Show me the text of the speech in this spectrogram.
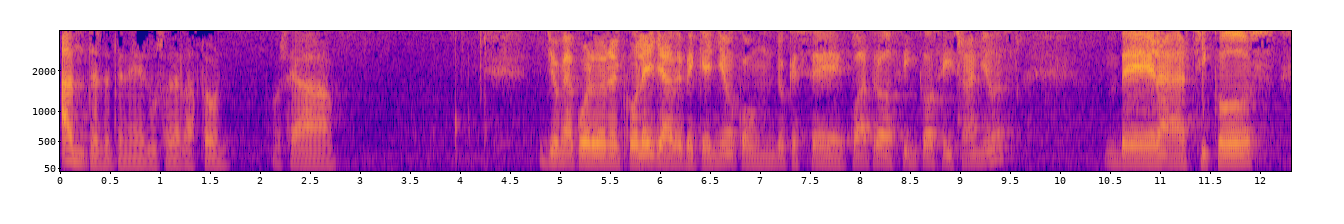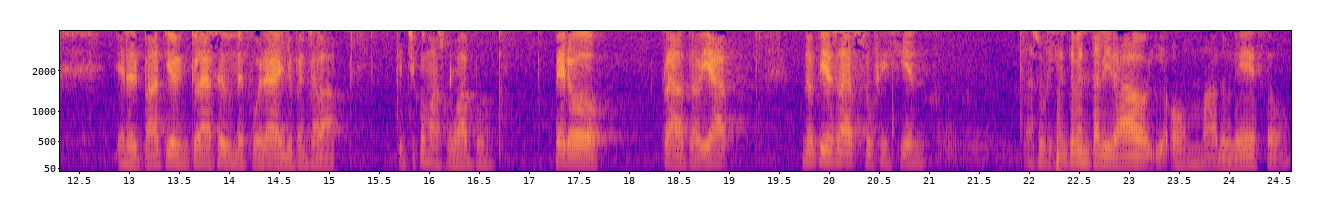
antes de tener uso de razón. O sea, yo me acuerdo en el cole ya de pequeño, con yo que sé, cuatro, cinco, seis años, ver a chicos en el patio, en clase, donde fuera, y yo pensaba, qué chico más guapo. Pero, claro, todavía no tienes la suficiente, la suficiente mentalidad o, madurez o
